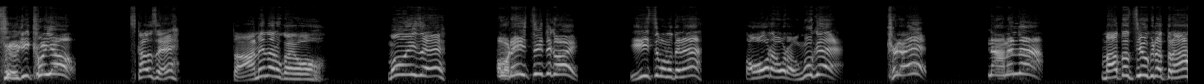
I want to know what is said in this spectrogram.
次来いよ！使うぜ。ダメなのかよ！もういいぜ！俺についてこい！いつものでな！ほらほら動け！くれ！なめんな！また強くなったな！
